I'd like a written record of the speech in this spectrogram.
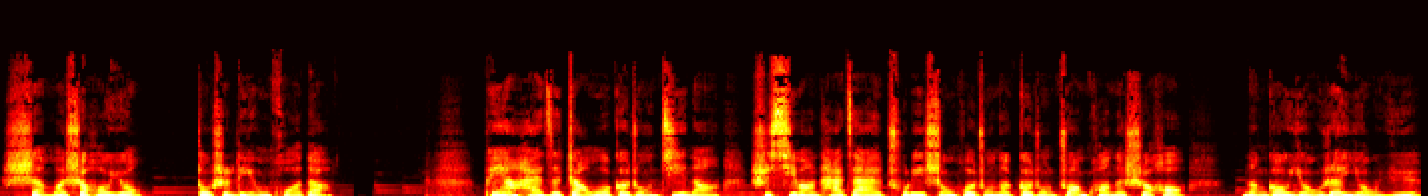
什么时候用，都是灵活的。培养孩子掌握各种技能，是希望他在处理生活中的各种状况的时候，能够游刃有余，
